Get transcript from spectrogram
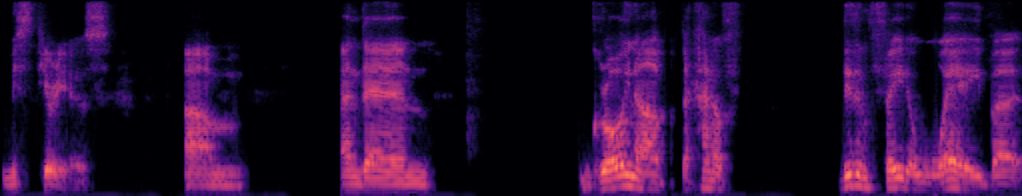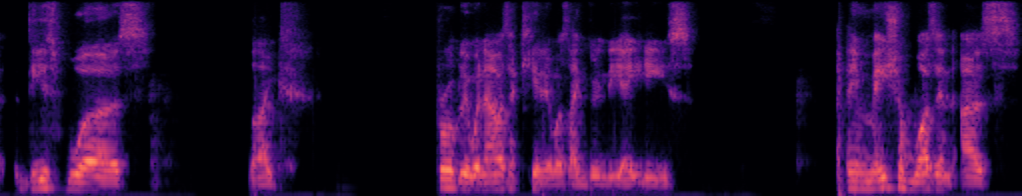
mysterious. Um, and then growing up, that kind of didn't fade away, but this was like probably when I was a kid, it was like during the 80s. Animation wasn't as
